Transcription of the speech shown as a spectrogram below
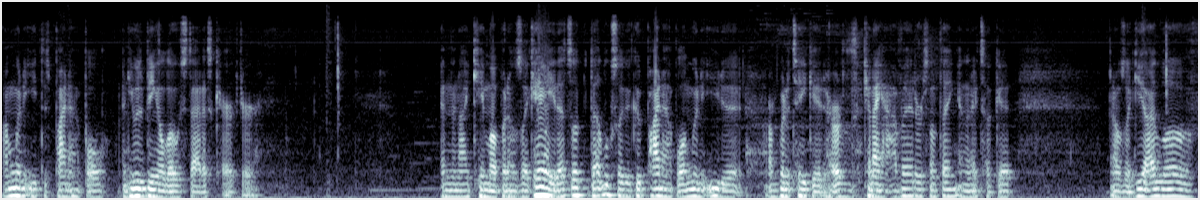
I'm gonna eat this pineapple. And he was being a low status character. And then I came up and I was like, hey, that's look, that looks like a good pineapple. I'm gonna eat it. I'm gonna take it. Or can I have it or something? And then I took it. And I was like, yeah, I love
